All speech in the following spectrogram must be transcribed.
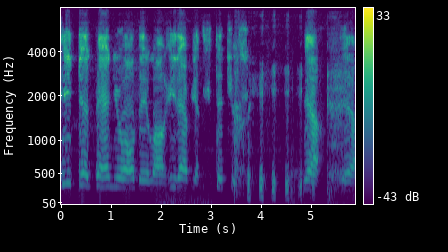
he deadpan you all day long. He'd have you in stitches. Yeah, yeah.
